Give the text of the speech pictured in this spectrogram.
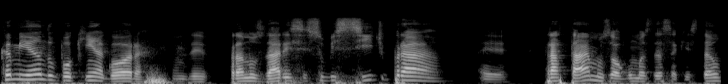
Caminhando um pouquinho agora, para nos dar esse subsídio para é, tratarmos algumas dessa questão,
